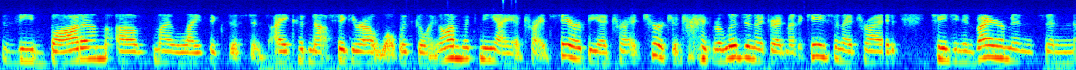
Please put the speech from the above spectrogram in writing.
the bottom of my life existence. I could not figure out what was going on with me. I had tried therapy, I tried church, I tried religion, I tried medication, I tried changing environments and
